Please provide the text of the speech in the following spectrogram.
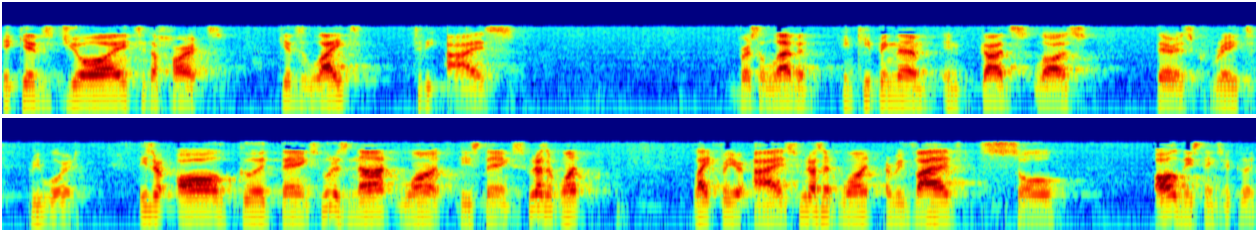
it gives joy to the heart, gives light to the eyes. Verse 11 in keeping them in God's laws there is great reward. These are all good things. Who does not want these things? Who doesn't want light for your eyes? Who doesn't want a revived soul? All of these things are good.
